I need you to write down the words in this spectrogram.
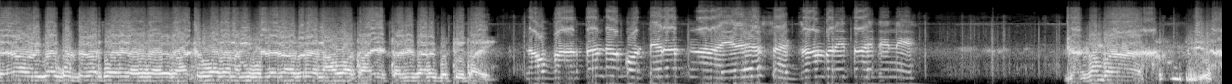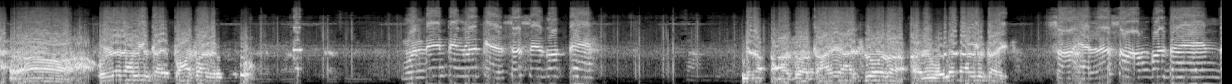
ಏನೋ ನಿಗ ಕೊಟ್ಟಿದ್ದಾರೆ ತಾಯಿ. ಅವ್ರ ಅವ್ರ ಆಶೀರ್ವಾದ ನಮ್ಗೆ ಒಳ್ಳೇದಾದ್ರೆ ನಾವು ಆ ತಾಯಿ ಸನ್ನಿಧಾನಕ್ಕೆ ಬರ್ತೀವಿ ತಾಯಿ. ನಾವು ಭಾರತಂದ ಕೊಟ್ಟಿರತ್ ನಾನು ಐ ಎ ಎಸ್ ಎಕ್ಸಾಮ್ ಬರೀತಾ ಇದ್ದೀನಿ. ಎಕ್ಸಾಮ್ ಒಳ್ಳೇದಾಗ್ಲಿ ತಾಯಿ ಪಾಸ್ ಆಗಿರ್ಬೇಕು ಮುಂದಿನ ತಿಂಗಳು ಕೆಲಸ ಸಿಗುತ್ತೆ. ಸ್ವ- ತಾಯಿ ಆಶೀರ್ವಾದ ಅದು ಒಳ್ಳೇದಾಗ್ಲಿ ತಾಯಿ. ಸ- ಎಲ್ಲ ಸ್ವಾಮಿಗಳ ದಯೆಯಿಂದ.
